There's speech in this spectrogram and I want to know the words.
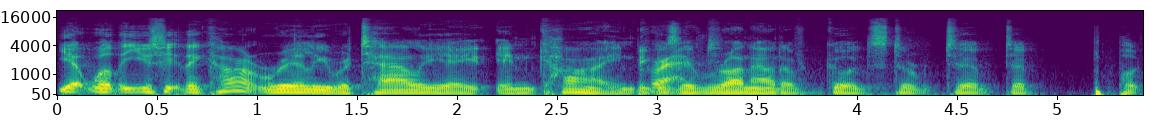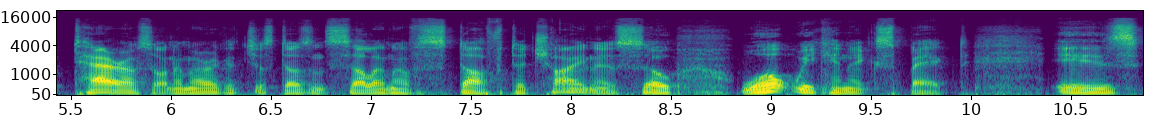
Yeah, well, you see, they can't really retaliate in kind because Correct. they've run out of goods to, to, to put tariffs on. America just doesn't sell enough stuff to China. So what we can expect is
